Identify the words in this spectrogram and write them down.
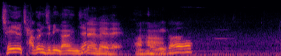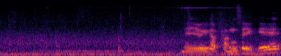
제일 작은 집인가요, 이제? 네네네. 아하. 여기가 네, 여기가 방 3개,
